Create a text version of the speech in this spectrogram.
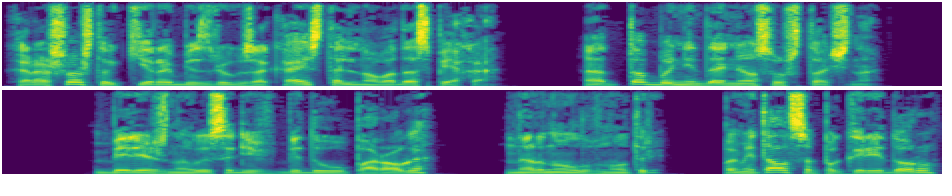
Хорошо, что Кира без рюкзака и стального доспеха, а то бы не донес уж точно. Бережно высадив беду у порога, нырнул внутрь, пометался по коридору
